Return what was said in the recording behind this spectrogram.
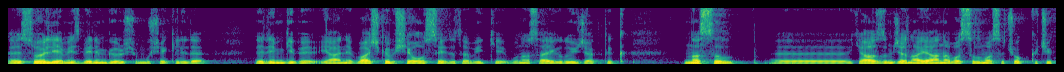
e, söyleyemeyiz. Benim görüşüm bu şekilde. Dediğim gibi yani başka bir şey olsaydı tabii ki buna saygı duyacaktık. Nasıl e, Kazımcan'ın ayağına basılması çok küçük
